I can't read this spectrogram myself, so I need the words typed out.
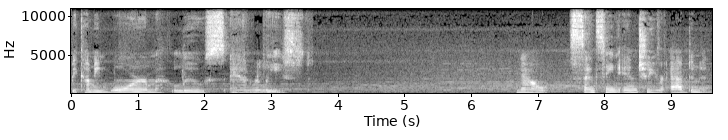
becoming warm, loose, and released. Now, sensing into your abdomen,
